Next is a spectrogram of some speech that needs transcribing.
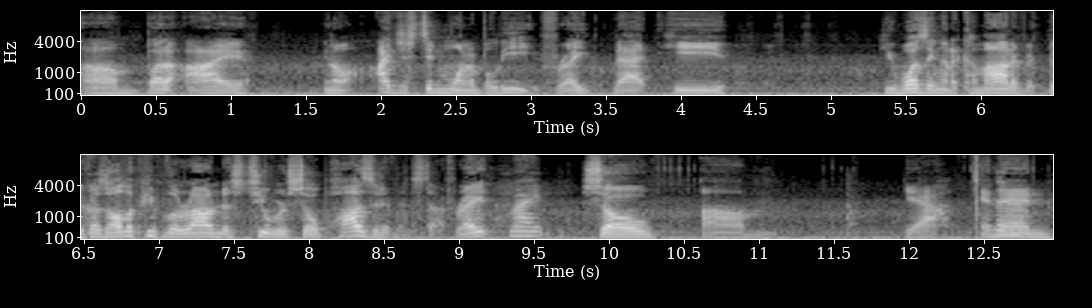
Um, but I, you know, I just didn't want to believe, right, that he he wasn't going to come out of it because all the people around us too were so positive and stuff, right? Right. So, um, yeah, and Then- then,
